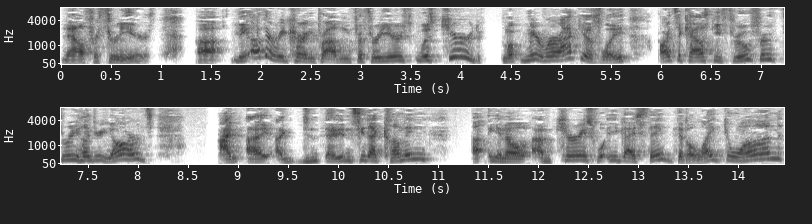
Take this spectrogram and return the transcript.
now for three years. Uh, the other recurring problem for three years was cured miraculously. Art Sitkowski threw for 300 yards. I I I didn't, I didn't see that coming. Uh, you know, I'm curious what you guys think. Did a light go on?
